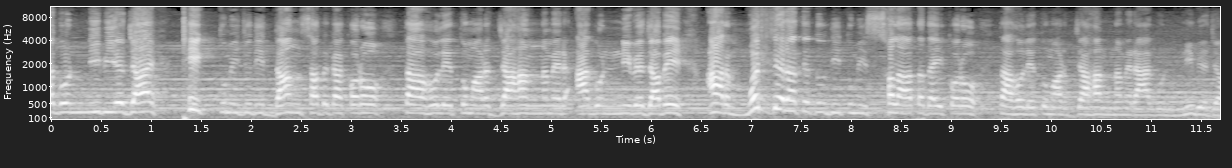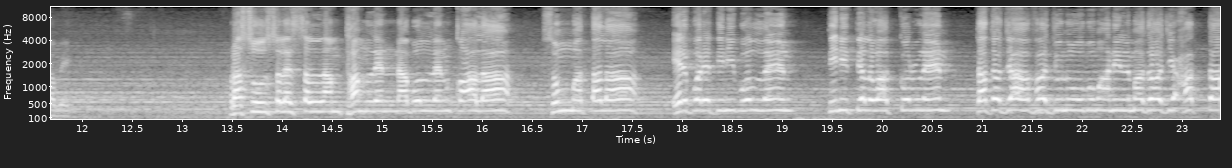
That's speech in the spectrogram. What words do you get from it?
আগুন নিভিয়ে যায় ঠিক তুমি যদি দান সাদকা করো, তাহলে তোমার জাহান নামের আগুন নিভে যাবে। আর মধ্যরাতে যদি তুমি সালাত আদায় করো, তাহলে তোমার জাহান নামের আগুন নিভে যাবে। রাসূল থামলেন না, বললেন, কালা, সুম্মা তালা। এরপরে তিনি বললেন, তিনি তেলাওয়াত করলেন তাতা জাফা জুনুব মানিল মাদাজি হাত্তা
